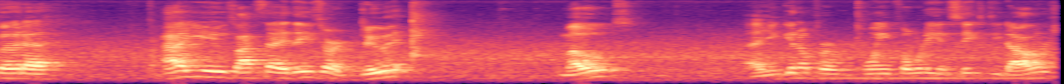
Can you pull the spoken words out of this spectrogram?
but uh, I use I say these are do it molds uh, you can get them for between 40 and 60 dollars.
